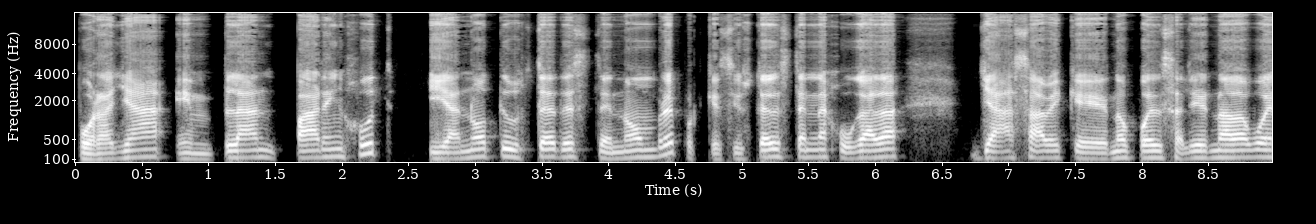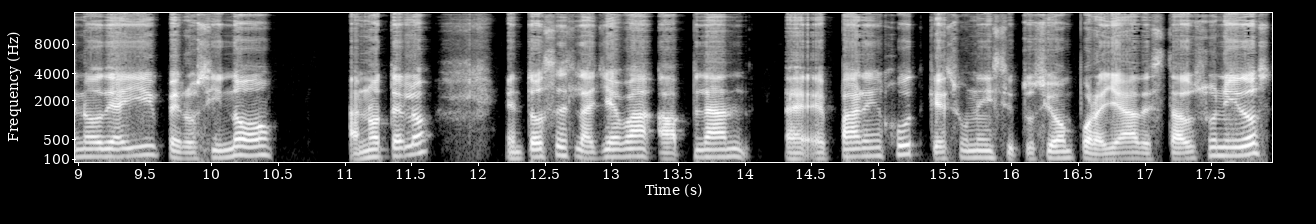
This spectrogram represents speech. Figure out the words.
por allá en plan Parenthood, y anote usted este nombre, porque si usted está en la jugada, ya sabe que no puede salir nada bueno de ahí, pero si no, anótelo. Entonces la lleva a plan eh, eh, Parenthood, que es una institución por allá de Estados Unidos,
